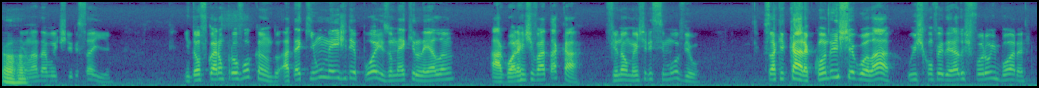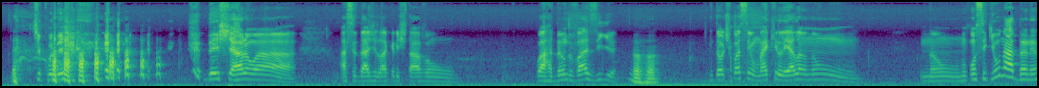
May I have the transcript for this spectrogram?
Iam Aham. lá, davam uns tiros e saíam. Então ficaram provocando. Até que um mês depois, o McClellan. "Ah, agora a gente vai atacar. Finalmente ele se moveu. Só que, cara, quando ele chegou lá, os confederados foram embora. tipo, de- deixaram a, a cidade lá que eles estavam guardando vazia. Aham. Então, tipo assim, o McClellan não. Não, não conseguiu nada, né?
